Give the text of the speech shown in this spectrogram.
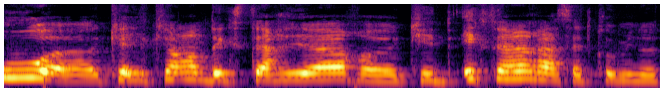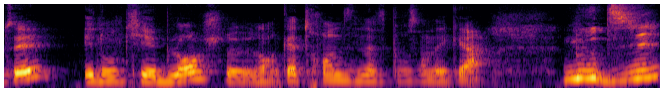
euh, quelqu'un d'extérieur euh, qui est extérieur à cette communauté, et donc qui est blanche euh, dans 99% des cas, nous dit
